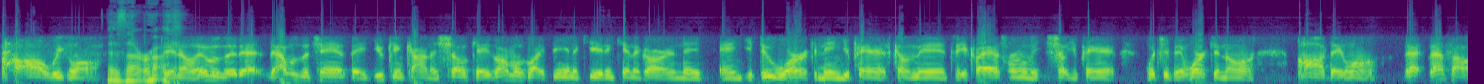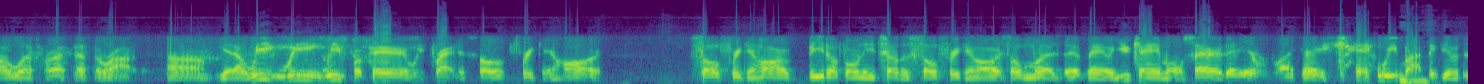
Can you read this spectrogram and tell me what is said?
all week long. Is that right? You know, it was a, that that was a chance that you can kind of showcase, almost like being a kid in kindergarten, and and you do work, and then your parents come in to your classroom and you show your parents what you've been working on all day long. That that's how it was for us at the Rock. Um, you know, we we we prepared, we practiced so freaking hard so freaking hard, beat up on each other so freaking hard, so much that man, when you came on Saturday, it was like, hey, we about to give it to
